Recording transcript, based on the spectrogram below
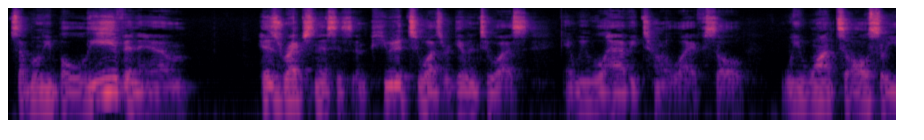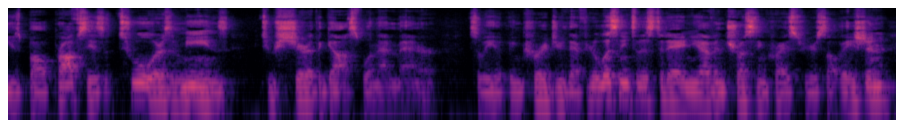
So that when we believe in him, his righteousness is imputed to us or given to us, and we will have eternal life. So we want to also use Bible prophecy as a tool or as a means to share the gospel in that manner. So we encourage you that if you're listening to this today and you haven't trusted in Christ for your salvation,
